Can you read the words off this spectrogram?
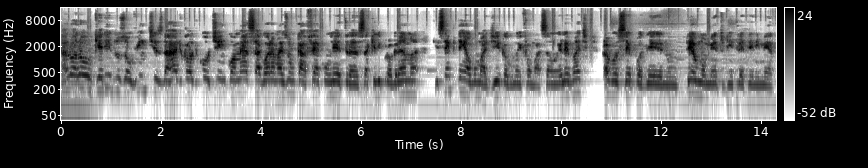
Alô, alô, queridos ouvintes da Rádio Cloud Coaching, começa agora mais um Café com Letras, aquele programa que sempre tem alguma dica, alguma informação relevante para você poder, num ter um momento de entretenimento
